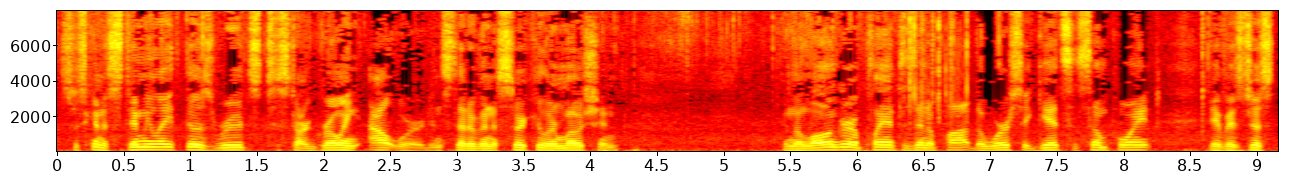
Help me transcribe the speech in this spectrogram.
It's just going to stimulate those roots to start growing outward instead of in a circular motion. And the longer a plant is in a pot, the worse it gets at some point. If it's just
